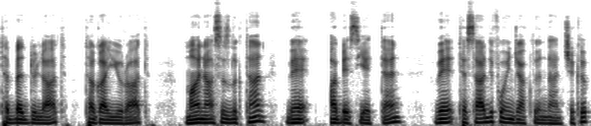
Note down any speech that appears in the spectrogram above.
tebeddülat, tagayyurat, manasızlıktan ve abesiyetten ve tesadüf oyuncaklığından çıkıp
